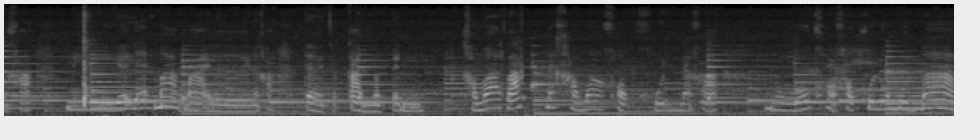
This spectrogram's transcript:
นะคะ มีเยอะแยะมากมายเลยนะ แต่จะกลั่นมาเป็นคำว่ารักและคำว่าขอบคุณนะคะ หนูขอขอบคุณลุงบุญมาก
